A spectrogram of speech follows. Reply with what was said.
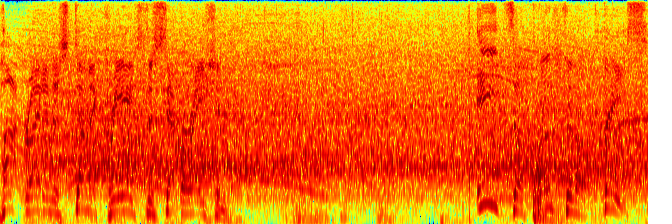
Pot right in the stomach creates the separation. Eats a punch to the face.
